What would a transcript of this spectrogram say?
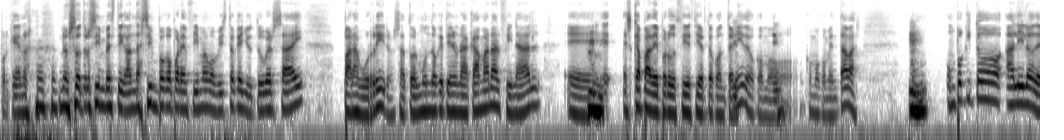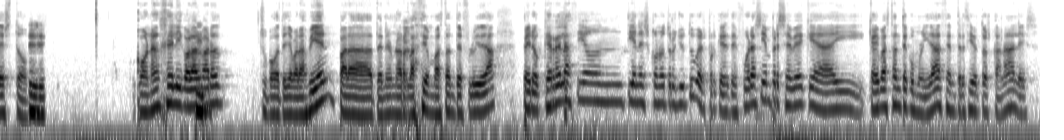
Porque no- nosotros investigando así un poco por encima hemos visto que youtubers hay para aburrir. O sea, todo el mundo que tiene una cámara al final eh, Mm. es capaz de producir cierto contenido, como, como comentabas. Mm. un poquito al hilo de esto. Sí, sí. Con Ángel y con Álvaro, supongo que te llevarás bien para tener una relación bastante fluida. Pero, ¿qué relación tienes con otros youtubers? Porque desde fuera siempre se ve que hay, que hay bastante comunidad entre ciertos canales.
